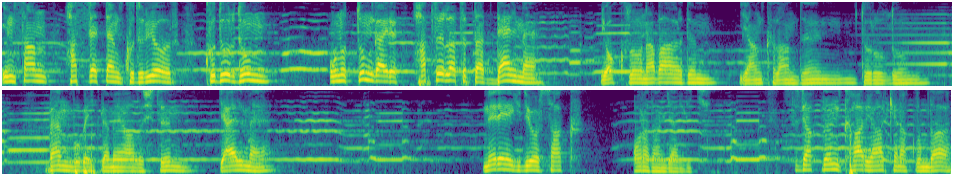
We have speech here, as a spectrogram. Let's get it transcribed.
İnsan hasretten kuduruyor, kudurdum, unuttum gayrı hatırlatıp da delme. Yokluğuna bağırdım, yankılandım, duruldum. Ben bu beklemeye alıştım, gelme. Nereye gidiyorsak oradan geldik. Sıcaklığın kar yağarken aklımda,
